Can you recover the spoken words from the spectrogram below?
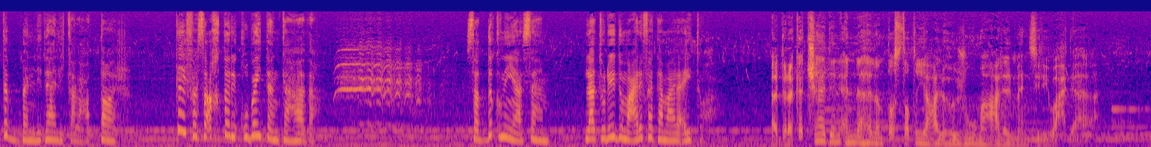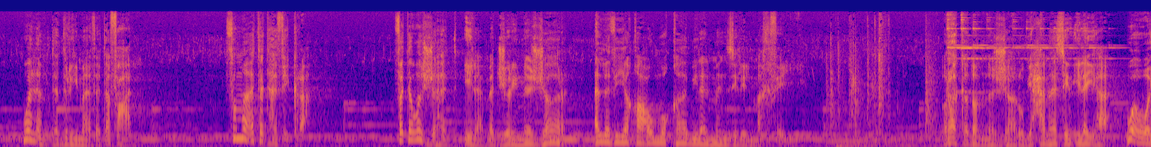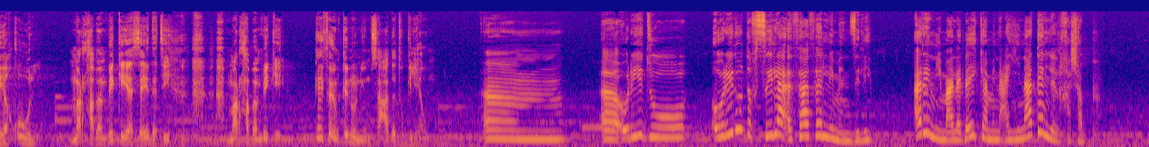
تبا لذلك العطار. كيف سأخترق بيتا كهذا؟ صدقني يا سهم لا تريد معرفة ما رايته أدركت شاد أنها لن تستطيع الهجوم على المنزل وحدها. ولم تدري ماذا تفعل. ثم أتتها فكرة. فتوجهت إلى متجر النجار الذي يقع مقابل المنزل المخفي. ركض النجار بحماس إليها وهو يقول مرحبا بك يا سيدتي. مرحبا بك. كيف يمكنني مساعدتك اليوم؟ أم... آه، أريد أريد تفصيل أثاث لمنزلي. أرني ما لديك من عينات للخشب.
